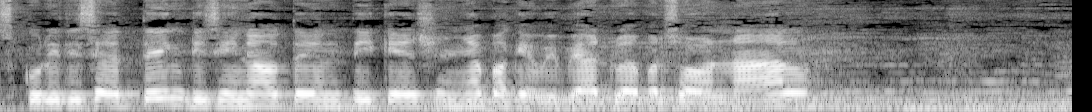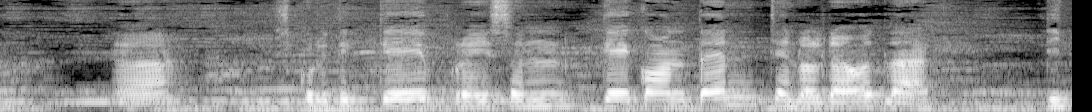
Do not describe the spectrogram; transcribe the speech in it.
security setting di sini authenticationnya pakai WPA 2 personal. Ya. Security key present key content channel download lah. Di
